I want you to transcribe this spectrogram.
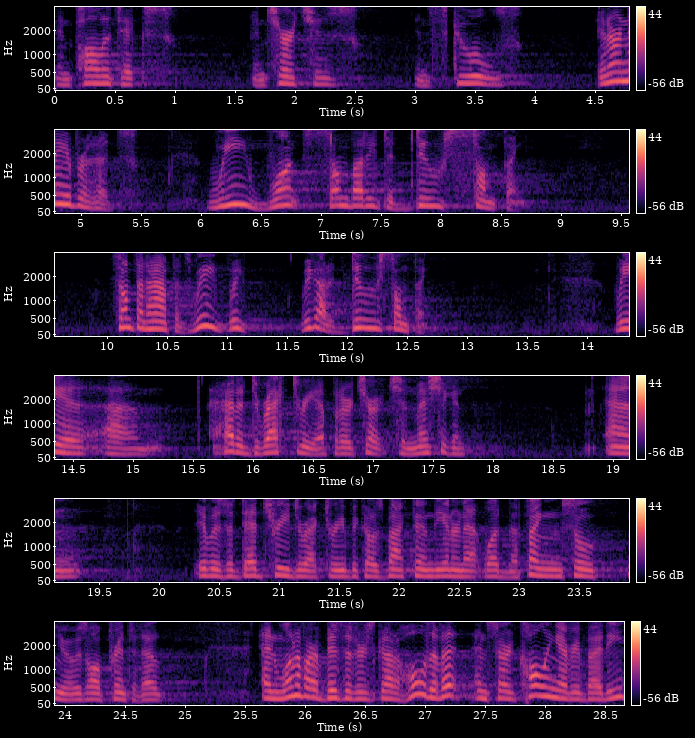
In politics, in churches, in schools, in our neighborhoods, we want somebody to do something. Something happens. We, we, we got to do something. We uh, um, had a directory up at our church in Michigan, and it was a dead tree directory because back then the internet wasn't a thing, so you know it was all printed out. And one of our visitors got a hold of it and started calling everybody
